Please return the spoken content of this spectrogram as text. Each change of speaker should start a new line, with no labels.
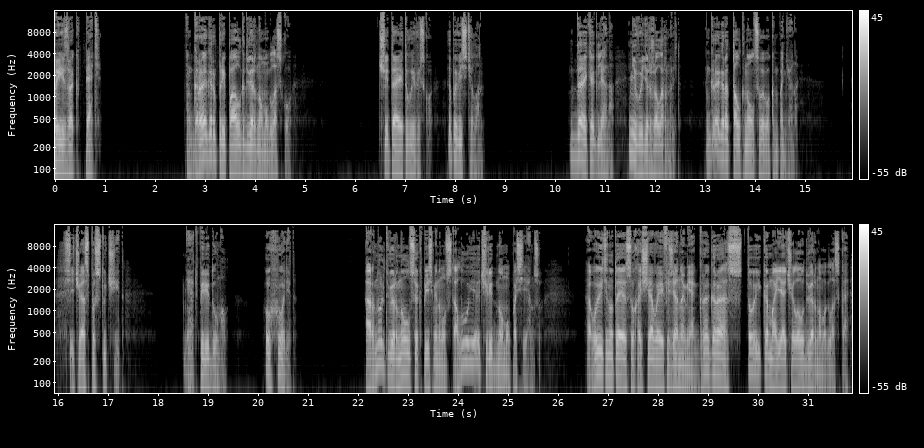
Призрак 5. Грегор припал к дверному глазку. «Читает вывеску», — оповестил он. «Дай-ка гляну», — не выдержал Арнольд. Грегор оттолкнул своего компаньона. «Сейчас постучит». Нет, передумал. Уходит. Арнольд вернулся к письменному столу и очередному пасьянсу. Вытянутая сухощавая физиономия Грегора стойко маячила у дверного глазка.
